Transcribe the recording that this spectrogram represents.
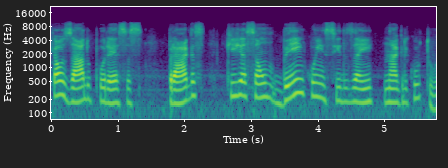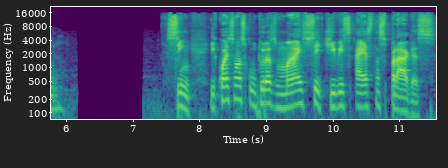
causado por essas pragas que já são bem conhecidas aí na agricultura. Sim, e quais são as culturas mais suscetíveis a estas pragas?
